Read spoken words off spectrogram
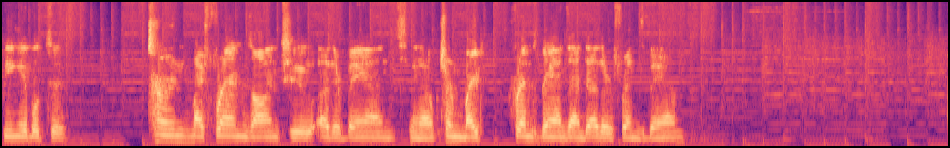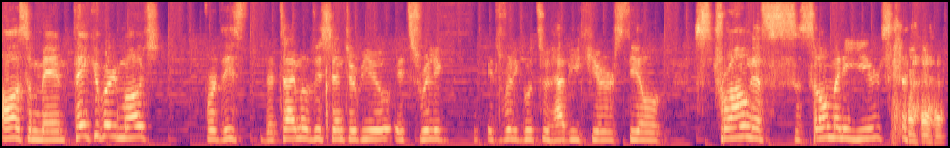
being able to turn my friends onto other bands, you know, turn my friends' bands onto other friends' bands. Awesome, man. Thank you very much for this, the time of this interview. It's really, it's really good to have you here still strong as so many years. I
